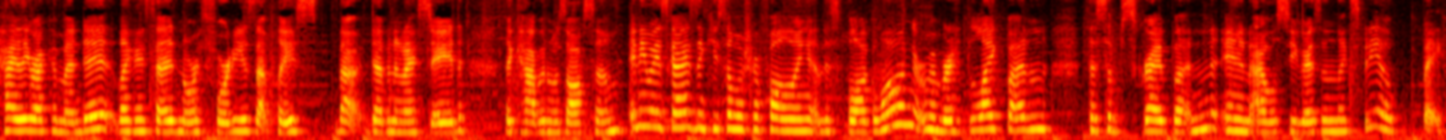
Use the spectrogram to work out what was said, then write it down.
Highly recommend it. Like I said, North 40 is that place that Devin and I stayed. The cabin was awesome. Anyways, guys, thank you so much for following this vlog along. Remember to hit the like button, the subscribe button, and I will see you guys in the next video. Bye.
